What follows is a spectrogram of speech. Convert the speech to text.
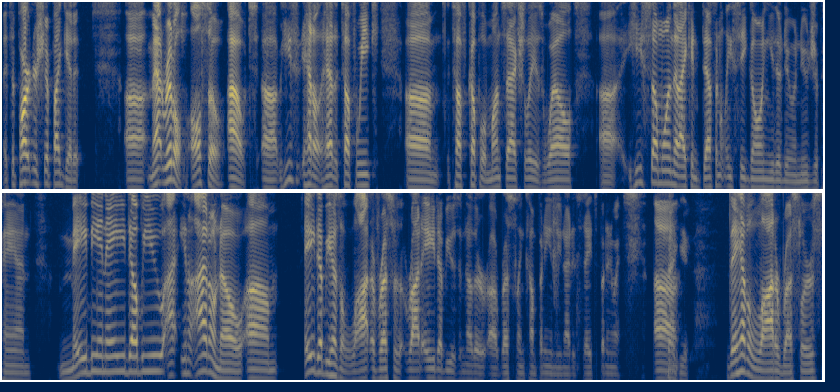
It's a partnership. I get it. Uh, Matt Riddle also out. Uh, he's had a had a tough week, um, a tough couple of months actually as well. Uh, he's someone that I can definitely see going either to a New Japan, maybe an AEW. I you know I don't know. Um, AEW has a lot of wrestlers. Rod AEW is another uh, wrestling company in the United States, but anyway, uh, Thank you. They have a lot of wrestlers,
